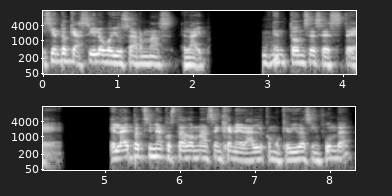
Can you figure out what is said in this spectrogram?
Y siento que así lo voy a usar más el iPad. Entonces, este, el iPad sí me ha costado más en general, como que viva sin funda.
